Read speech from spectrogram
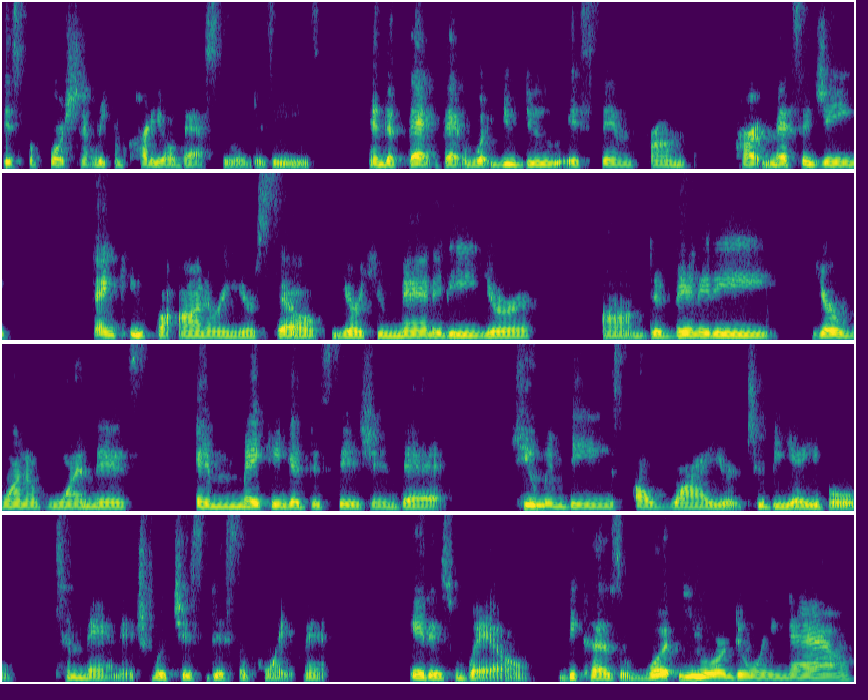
disproportionately from cardiovascular disease. And the fact that what you do is stem from heart messaging. Thank you for honoring yourself, your humanity, your um, divinity, your one of oneness, and making a decision that human beings are wired to be able to manage, which is disappointment. It is well, because what you are doing now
